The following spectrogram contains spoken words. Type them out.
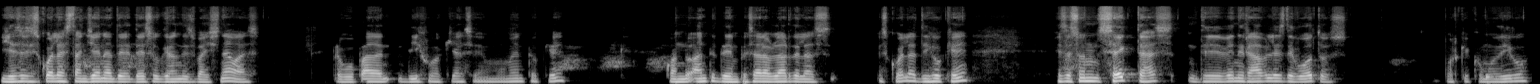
esas escuelas están llenas de, de esos grandes Vaishnavas. Preocupada dijo aquí hace un momento que cuando antes de empezar a hablar de las escuelas, dijo que esas son sectas de venerables devotos, porque como digo,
